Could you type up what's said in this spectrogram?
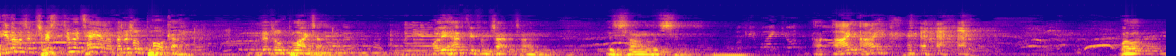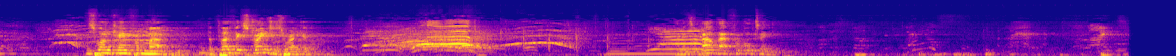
Thank you. There was a twist to the tale of the little porker, little blighter. Well, you have to from time to time. This song was. Uh, I, I. well, this one came from uh, the Perfect Strangers record. And it's about that football team.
